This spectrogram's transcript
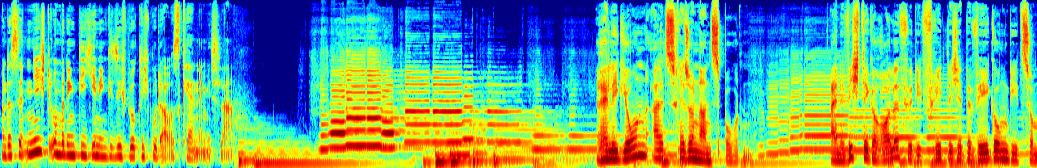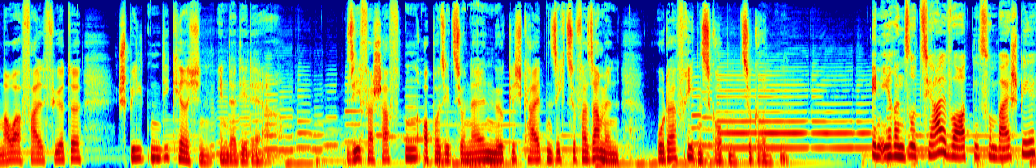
Und das sind nicht unbedingt diejenigen, die sich wirklich gut auskennen im Islam. Religion als Resonanzboden. Eine wichtige Rolle für die friedliche Bewegung, die zum Mauerfall führte, spielten die Kirchen in der DDR. Sie verschafften Oppositionellen Möglichkeiten, sich zu versammeln oder Friedensgruppen zu gründen. In ihren Sozialworten zum Beispiel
